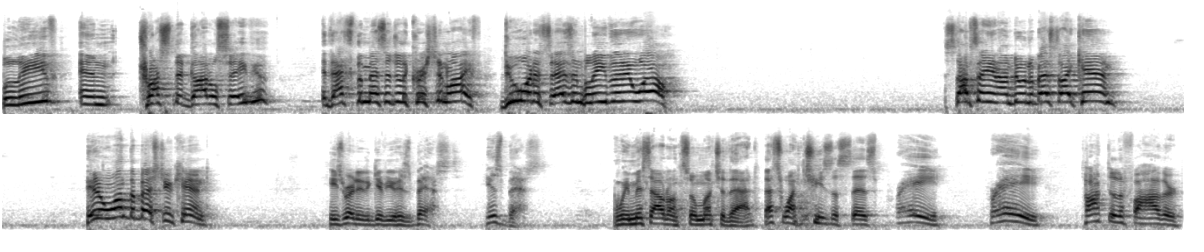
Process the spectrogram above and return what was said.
Believe and trust that God will save you. And that's the message of the Christian life. Do what it says and believe that it will. Stop saying, I'm doing the best I can. He don't want the best you can. He's ready to give you His best, His best. And we miss out on so much of that. That's why Jesus says, pray, pray, talk to the Father,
